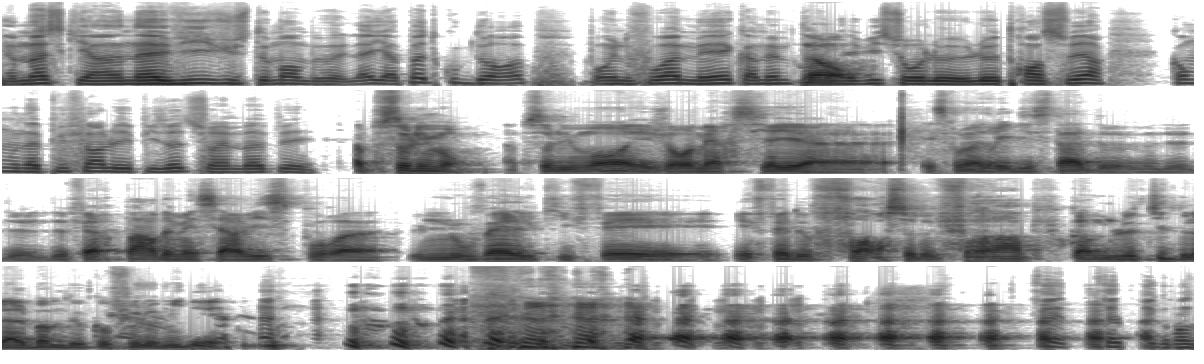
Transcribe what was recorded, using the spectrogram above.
Damas qui a un avis justement là, il n'y a pas de Coupe d'Europe pour une fois, mais quand même, tu as un avis sur le, transfert, comme on a pu faire l'épisode sur Mbappé. Absolument, absolument. Et je remercie euh, Esprit Madridista de, de, de, faire part de mes services pour euh, une nouvelle qui fait effet de force, de frappe, comme le titre de l'album de Kofi Olomide. très, très, très, gros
